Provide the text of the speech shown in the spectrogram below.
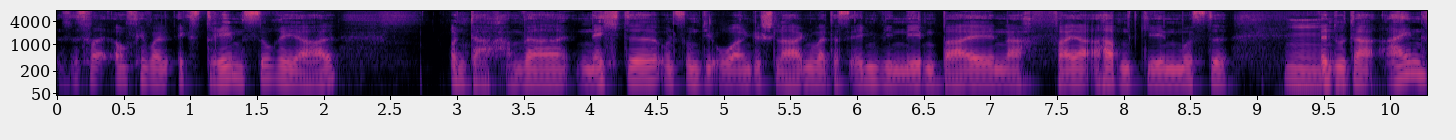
es war auf jeden Fall extrem surreal. Und da haben wir Nächte uns um die Ohren geschlagen, weil das irgendwie nebenbei nach Feierabend gehen musste. Hm. Wenn du da ein,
